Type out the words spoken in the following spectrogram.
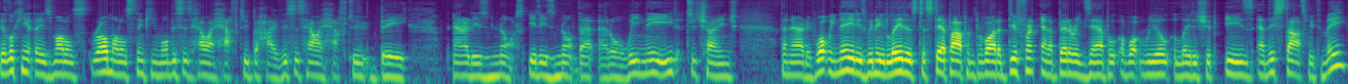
They're looking at these models, role models, thinking, well, this is how I have to behave. This is how I have to be. And it is not. It is not that at all. We need to change the narrative. What we need is we need leaders to step up and provide a different and a better example of what real leadership is. And this starts with me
